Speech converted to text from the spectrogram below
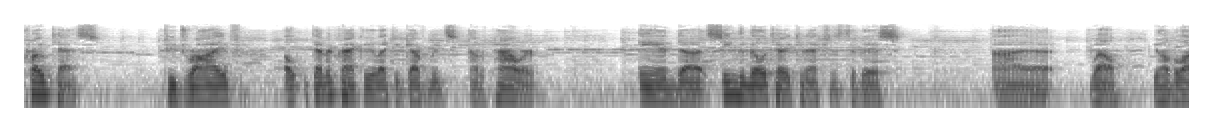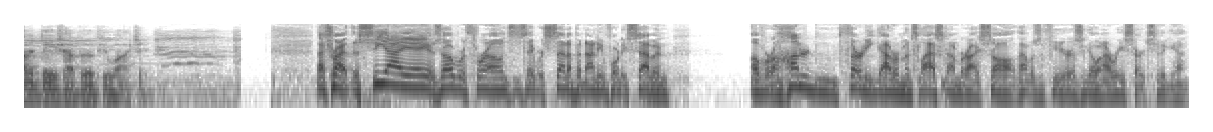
protests to drive democratically elected governments out of power. And uh, seeing the military connections to this, uh, well, you'll have a lot of deja vu if you watch it. That's right. The CIA is overthrown since they were set up in 1947. Over 130 governments, last number I saw. That was a few years ago when I researched it again.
